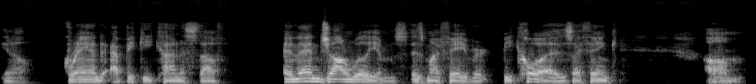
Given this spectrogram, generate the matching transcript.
you know, grand epicy kind of stuff. And then John Williams is my favorite because I think um,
